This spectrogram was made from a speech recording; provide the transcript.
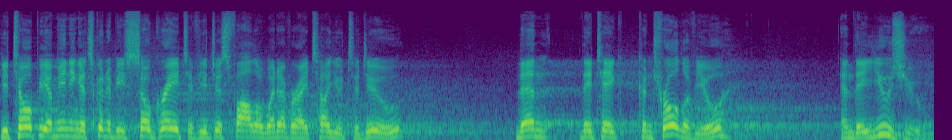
Utopia meaning it's going to be so great if you just follow whatever I tell you to do. Then they take control of you and they use you.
